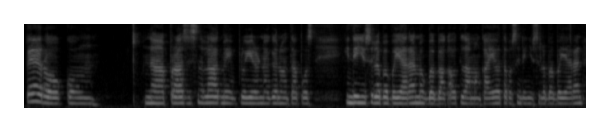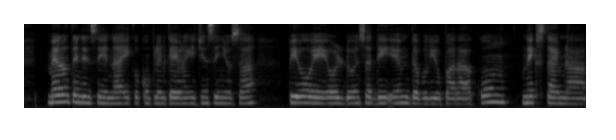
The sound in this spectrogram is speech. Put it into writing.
Pero kung na process na lahat, may employer na gano'n, tapos hindi nyo sila babayaran, magbaback out lamang kayo, tapos hindi nyo sila babayaran, meron tendency na i-complain kayo ng agency nyo sa POA or doon sa DMW para kung next time na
